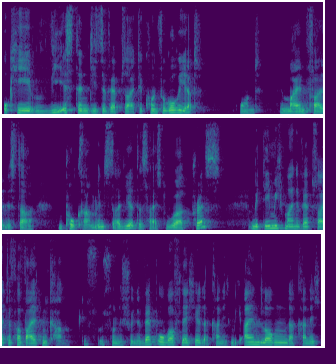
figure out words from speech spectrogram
okay, wie ist denn diese Webseite konfiguriert? Und in meinem Fall ist da ein Programm installiert, das heißt WordPress mit dem ich meine Webseite verwalten kann. Das ist so eine schöne Weboberfläche, da kann ich mich einloggen, da kann ich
